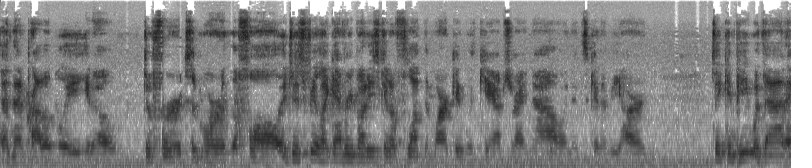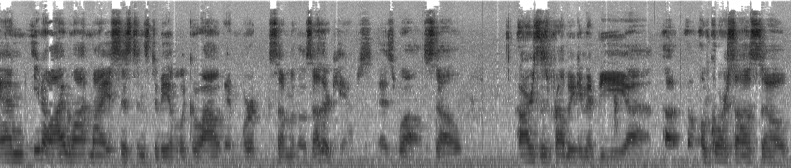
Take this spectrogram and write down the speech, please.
and then probably you know defer to more in the fall. It just feel like everybody's going to flood the market with camps right now, and it's going to be hard to compete with that. And you know I want my assistants to be able to go out and work some of those other camps as well. So ours is probably going to be, uh, uh, of course, also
